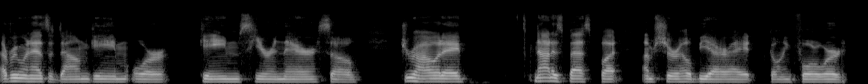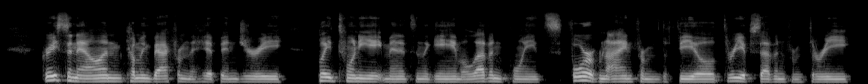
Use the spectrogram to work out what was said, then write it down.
Everyone has a down game or games here and there. So Jrue Holiday, not his best, but I'm sure he'll be all right going forward. Grayson Allen coming back from the hip injury, played 28 minutes in the game, 11 points, four of nine from the field, three of seven from three,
